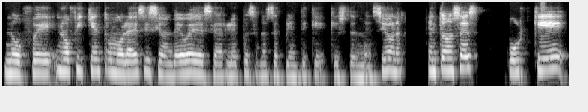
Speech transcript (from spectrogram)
no, fue, no fui quien tomó la decisión de obedecerle pues a la serpiente que, que usted menciona. Entonces, ¿por qué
